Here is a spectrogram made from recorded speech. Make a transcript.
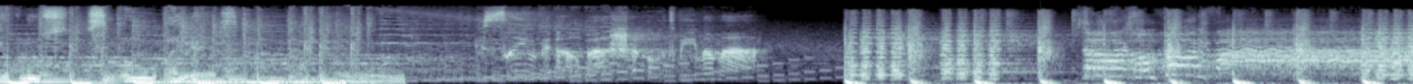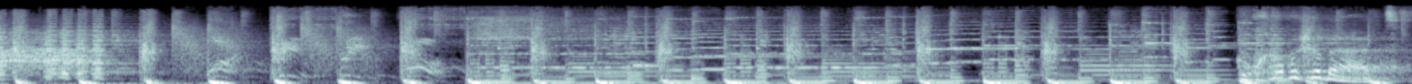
רדיו פלוס, co.il. 24 שעות ביממה. כוכב השבת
